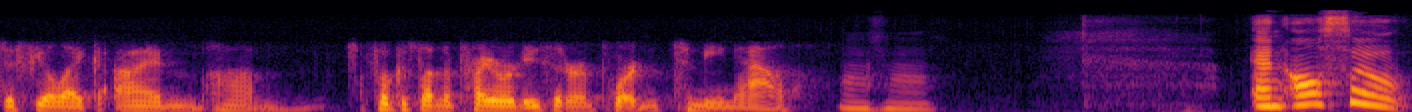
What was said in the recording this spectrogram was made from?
to feel like I'm um, focus on the priorities that are important to me now. Mm-hmm. And also,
